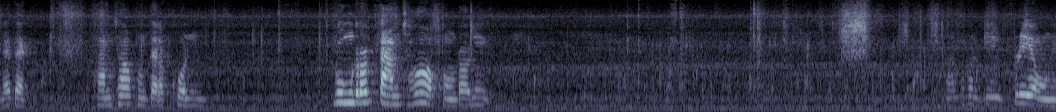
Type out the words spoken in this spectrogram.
แล้วแต่ความชอบของแต่ละคนปรุงรสตามชอบของเรานี่เราเป็นคนกินเปรี้ยวไง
